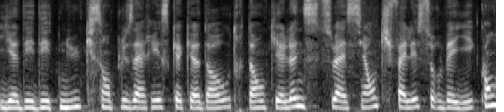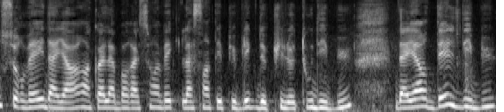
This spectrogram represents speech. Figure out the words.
Il y a des détenus qui sont plus à risque que d'autres. Donc, il y a là une situation qu'il fallait surveiller, qu'on surveille d'ailleurs en collaboration avec la santé publique depuis le tout début. D'ailleurs, dès le début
